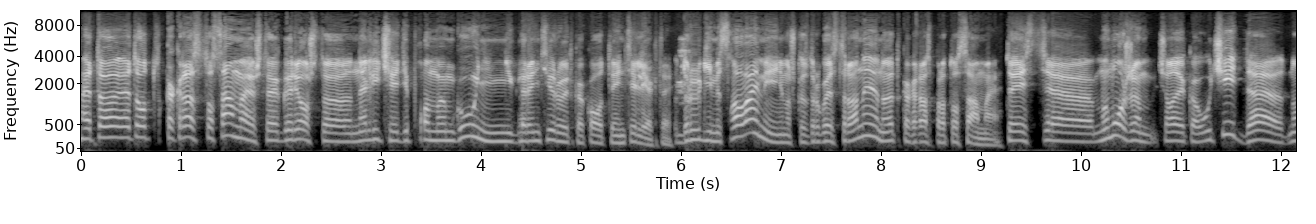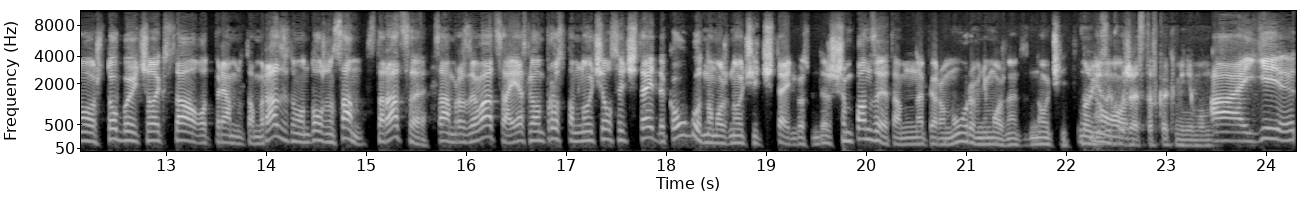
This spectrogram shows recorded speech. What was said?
это, это вот как раз то самое, что я говорил, что наличие диплома МГУ не гарантирует какого-то интеллекта. Другими словами, немножко с другой стороны, но это как раз про то самое. То есть э, мы можем человека учить, да, но чтобы человек стал вот прям там развитым, он должен сам стараться, сам развиваться, а если он просто там научился читать, да кого угодно можно научить читать, господи, даже шимпанзе там на первом уровне можно это научить. Ну, язык ну, жестов как минимум. А е-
